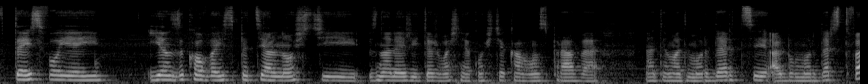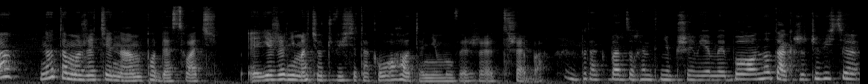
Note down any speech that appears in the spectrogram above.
w tej swojej językowej specjalności znaleźli też właśnie jakąś ciekawą sprawę na temat mordercy albo morderstwa, no to możecie nam podesłać. Jeżeli macie oczywiście taką ochotę, nie mówię, że trzeba. Tak, bardzo chętnie przyjmiemy, bo no tak, rzeczywiście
